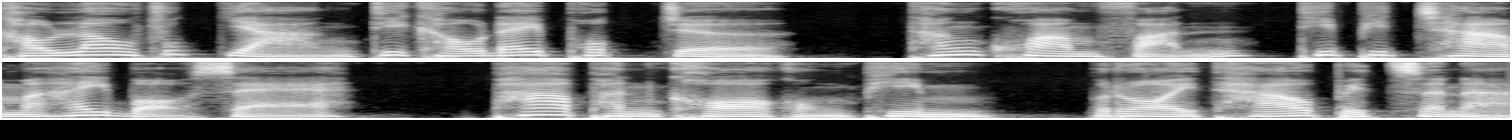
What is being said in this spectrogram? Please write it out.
เขาเล่าทุกอย่างที่เขาได้พบเจอ ทั้งความฝันที่พิชชามาให้เบาะแส ผ้าพันคอของพิมพ์ รอยเท้าปริศนา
